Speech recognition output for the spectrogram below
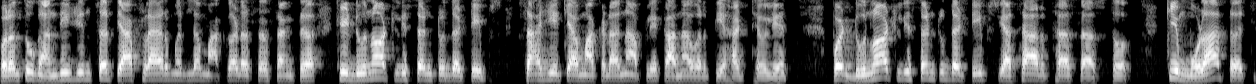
परंतु गांधीजींचं त्या फ्लायर मधलं माकड असं सांगतं की do not listen to the tips साहजिक या माकडानं आपले कानावरती हात ठेवले आहेत. पण do not listen to the tips याचा अर्थ असा असतो की मुळातच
